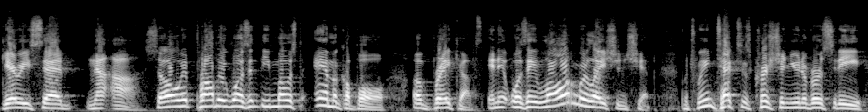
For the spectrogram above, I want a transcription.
Gary said, nah. So it probably wasn't the most amicable of breakups. And it was a long relationship between Texas Christian University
